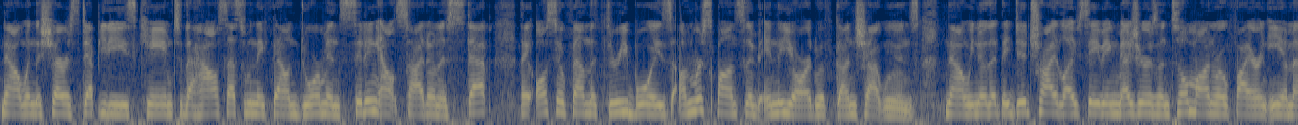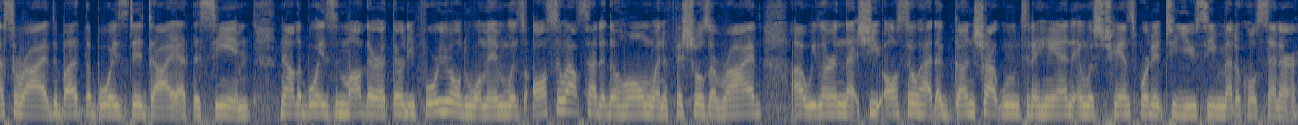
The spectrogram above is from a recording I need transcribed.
Now, when the sheriff's deputies came to the house, that's when they found Doerman sitting outside on a step. They also found the three boys unresponsive in the yard with gunshot wounds. Now, we know that they did try life-saving measures until Monroe Fire and EMS arrived, but the boys did die at the scene. Now, the boy's mother, a 34-year-old woman, was also outside of the home when officials arrived. Uh, we learned that she also had a gunshot wound to the hand and was transported to UC Medical Medical Center.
